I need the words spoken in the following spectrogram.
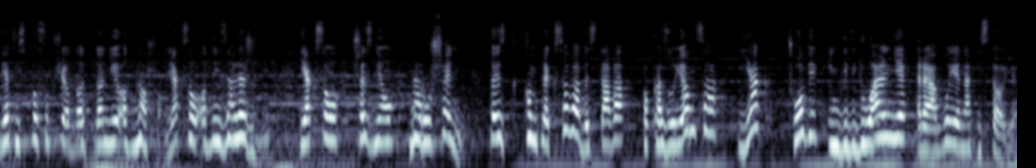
w jaki sposób się do, do niej odnoszą, jak są od niej zależni, jak są przez nią naruszeni. To jest kompleksowa wystawa pokazująca, jak człowiek indywidualnie reaguje na historię.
